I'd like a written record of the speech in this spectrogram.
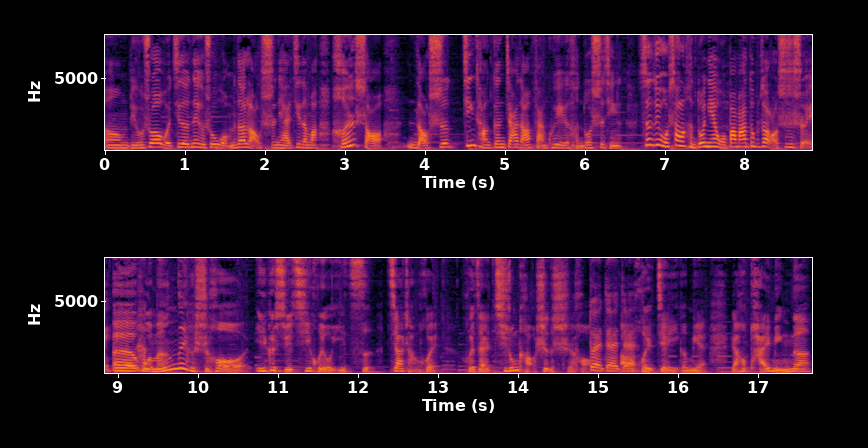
嗯比如说我记得那个时候我们的老师，你还记得吗？很少老师经常跟家长反馈很多事情，甚至于我上了很多年，我爸妈都不知道老师是谁。呃，我们那个时候一个学期会有一次家长会。会在期中考试的时候，对对对啊会见一个面，然后排名呢，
